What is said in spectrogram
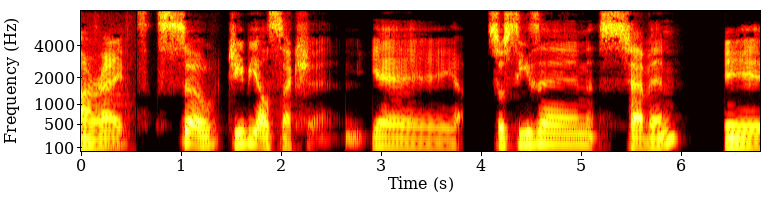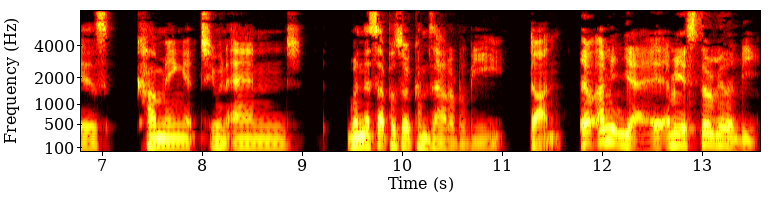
All right. So, GBL section. Yay. So, season seven is coming to an end. When this episode comes out, it'll be done. I mean, yeah, I mean, it's still gonna be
